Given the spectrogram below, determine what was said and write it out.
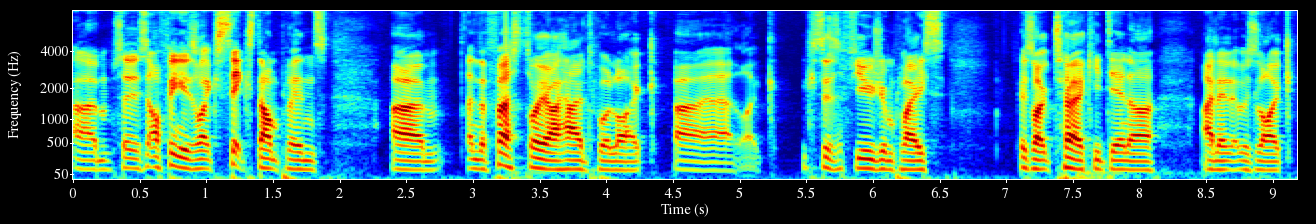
Um, so it's, I think it's like six dumplings, um, and the first three I had were like uh, like because it's a fusion place. It's like turkey dinner, and then it was like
